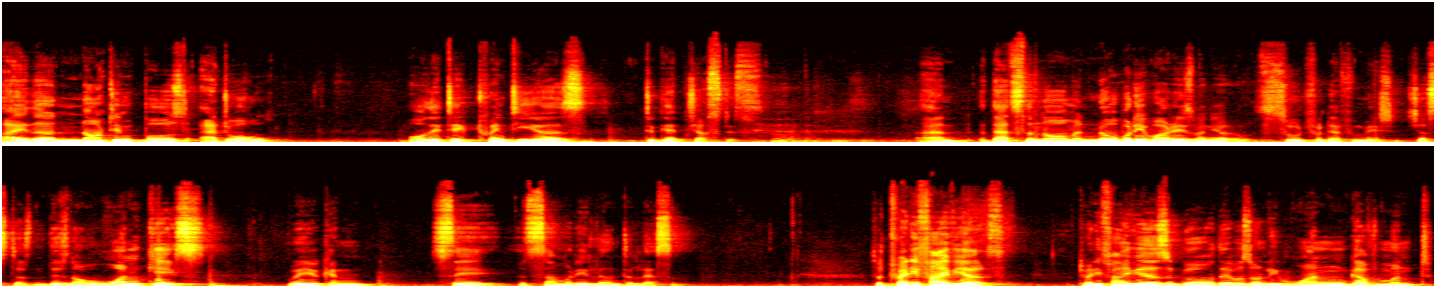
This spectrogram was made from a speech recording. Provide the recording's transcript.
either not imposed at all or they take 20 years to get justice. And that's the norm, and nobody worries when you're sued for defamation. It just doesn't. There's not one case where you can say that somebody learned a lesson. So 25 years. 25 years ago, there was only one government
